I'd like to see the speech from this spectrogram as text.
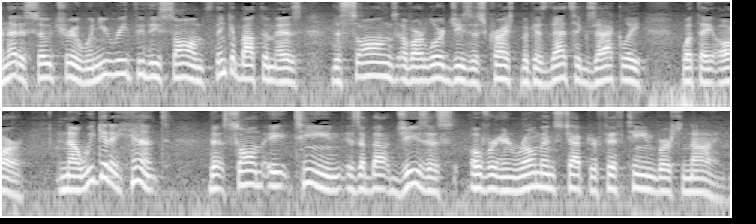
And that is so true. When you read through these Psalms, think about them as the songs of our Lord Jesus Christ because that's exactly what they are. Now, we get a hint that Psalm 18 is about Jesus over in Romans chapter 15, verse 9.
